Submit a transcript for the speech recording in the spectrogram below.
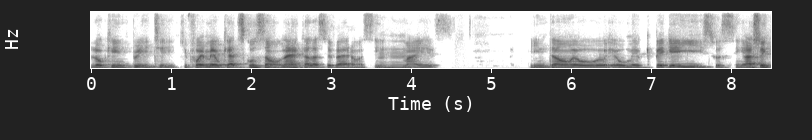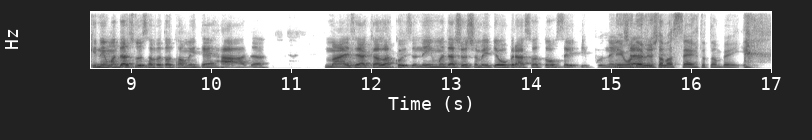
Looking Pretty, que foi meio que a discussão, né, que elas tiveram, assim, Uhum. mas... Então, eu, eu meio que peguei isso, assim. Achei que nenhuma das duas estava totalmente errada, mas é aquela coisa, nenhuma das duas também deu o braço a torcer, tipo, nem Nenhuma das duas Charity... estava certa também.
